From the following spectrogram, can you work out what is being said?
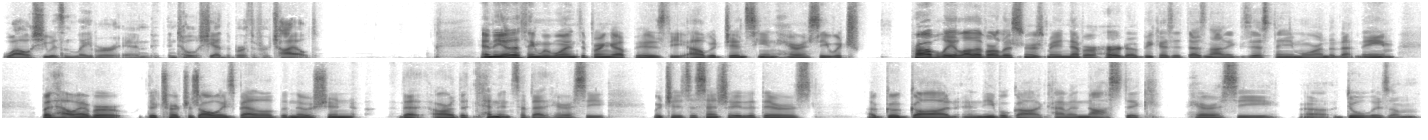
while she was in labor and until she had the birth of her child. And the other thing we wanted to bring up is the Albigensian heresy, which probably a lot of our listeners may never heard of because it does not exist anymore under that name. But however, the church has always battled the notion that are the tenets of that heresy, which is essentially that there's a good God and an evil God, kind of a Gnostic heresy, uh, dualism.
